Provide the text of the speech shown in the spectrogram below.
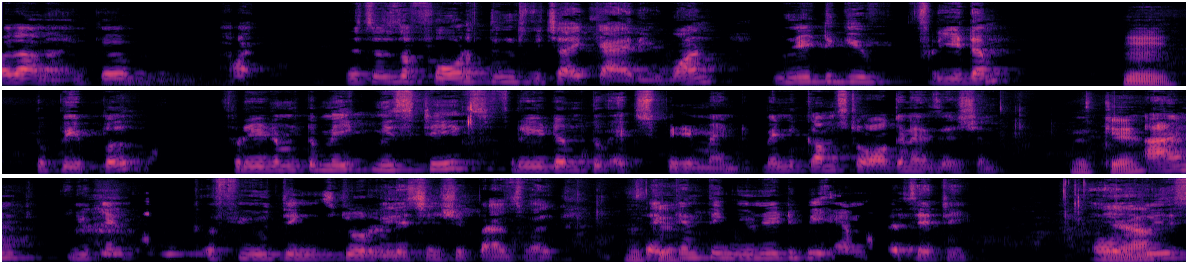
അതാണ് എനിക്ക് this is the four things which I carry one you need to give freedom to people freedom to make mistakes freedom to experiment when it comes to organization okay and you can take a few things to relationship as well second thing you need to be empathetic always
